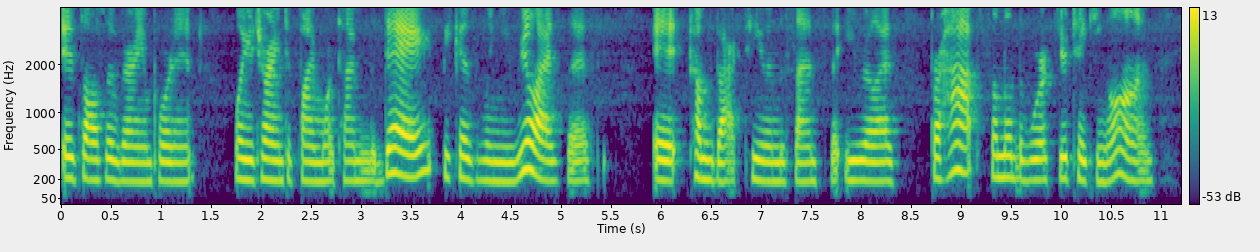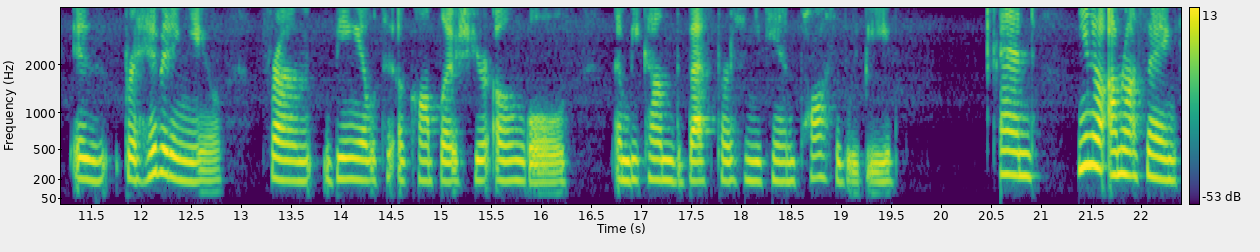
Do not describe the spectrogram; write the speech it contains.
it's also very important when you're trying to find more time in the day because when you realize this, it comes back to you in the sense that you realize perhaps some of the work you're taking on is prohibiting you from being able to accomplish your own goals and become the best person you can possibly be. And, you know, I'm not saying,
